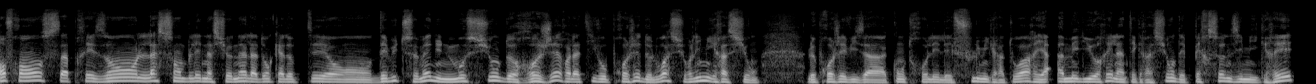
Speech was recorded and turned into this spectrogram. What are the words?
En France, à présent, l'Assemblée nationale a donc adopté en début de semaine une motion de rejet relative au projet de loi sur l'immigration. Le projet vise à contrôler les flux migratoires et à améliorer l'intégration des personnes immigrées,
